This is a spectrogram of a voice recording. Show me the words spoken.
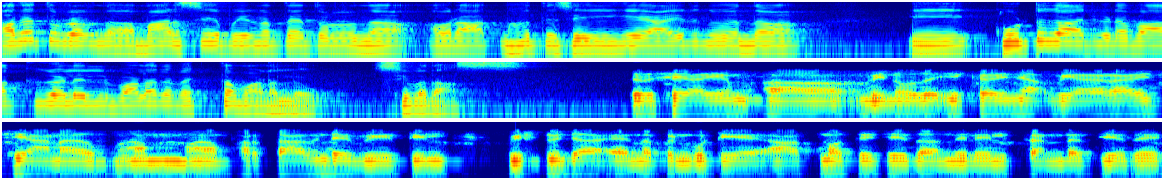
അതേ തുടർന്ന് മാനസിക പീഡനത്തെ തുടർന്ന് അവർ ആത്മഹത്യ ചെയ്യുകയായിരുന്നു എന്ന് ഈ കൂട്ടുകാരിയുടെ വാക്കുകളിൽ വളരെ വ്യക്തമാണല്ലോ ശിവദാസ്. തീർച്ചയായും വിനോദ് ഇക്കഴിഞ്ഞ വ്യാഴാഴ്ചയാണ് ഭർത്താവിന്റെ വീട്ടിൽ വിഷ്ണുജ എന്ന പെൺകുട്ടിയെ ആത്മഹത്യ ചെയ്ത നിലയിൽ കണ്ടെത്തിയത്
